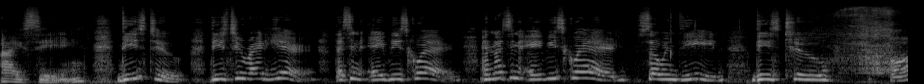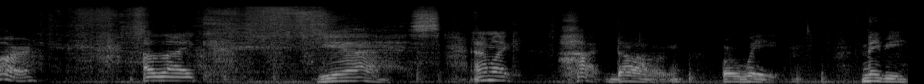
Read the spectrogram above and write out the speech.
I see. These two. These two right here. That's an AB squared. And that's an AB squared. So indeed, these two are alike. Yes. And I'm like, hot dog. Or wait, maybe.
